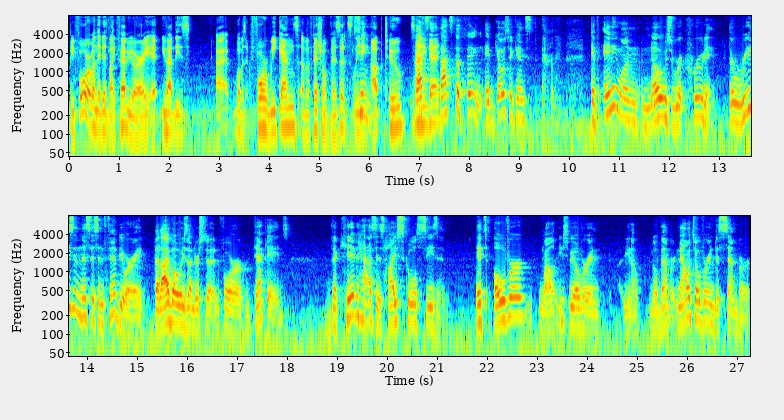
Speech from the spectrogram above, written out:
before, when they did like February, it, you had these uh, what was it four weekends of official visits leading See, up to signing that's, day that's the thing it goes against if anyone knows recruiting the reason this is in february that i've always understood for decades the kid has his high school season It's over. Well, it used to be over in, you know, November. Now it's over in December.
